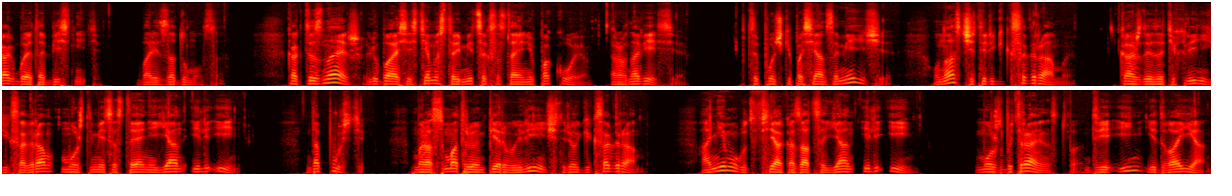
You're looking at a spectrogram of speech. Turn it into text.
Как бы это объяснить? Борис задумался. Как ты знаешь, любая система стремится к состоянию покоя, равновесия. В цепочке пассианса Медичи у нас 4 гексограммы. Каждая из этих линий гексограмм может иметь состояние ян или инь. Допустим, мы рассматриваем первые линии 4 гексограмм. Они могут все оказаться ян или инь. Может быть равенство 2 инь и 2 ян.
